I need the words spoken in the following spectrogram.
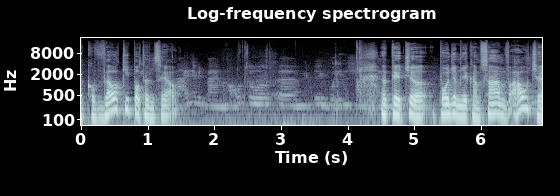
ako veľký potenciál. Keď pôjdem niekam sám v aute,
